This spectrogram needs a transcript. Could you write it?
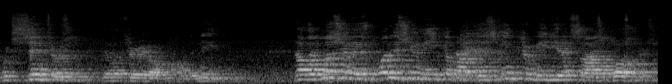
which sinters the material underneath. Now the question is, what is unique about these intermediate sized clusters?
